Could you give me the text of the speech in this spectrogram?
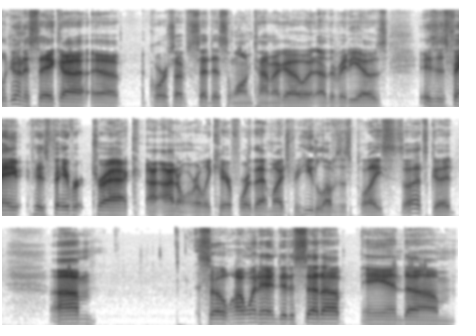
Laguna Seca. Uh, of course, I've said this a long time ago in other videos. Is his his favorite track? I, I don't really care for it that much, but he loves this place, so that's good. Um, so I went ahead and did a setup and um,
